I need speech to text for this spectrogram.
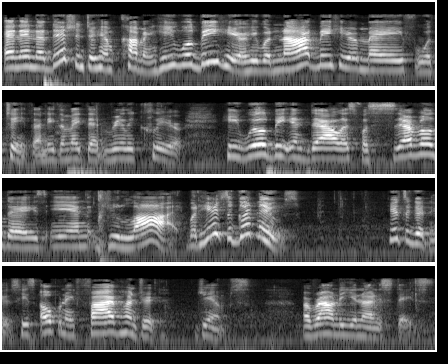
and in addition to him coming, he will be here. He will not be here May 14th. I need to make that really clear. He will be in Dallas for several days in July. But here's the good news. Here's the good news. He's opening 500 gyms around the United States.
